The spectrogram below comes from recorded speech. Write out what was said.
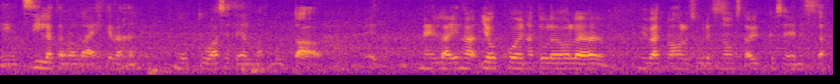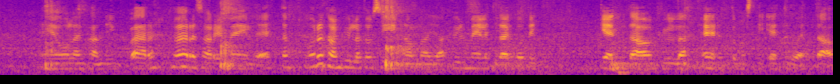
että sillä tavalla ehkä vähän muuttuu asetelmat, mutta meillä ihan joukkueena tulee olemaan hyvät mahdollisuudet nousta ykköseen, että ei ole ollenkaan niin väärä, väärä sarja meille. Että odotan kyllä tosi innolla ja kyllä meille tämä kotikenttä on kyllä ehdottomasti etu, että,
